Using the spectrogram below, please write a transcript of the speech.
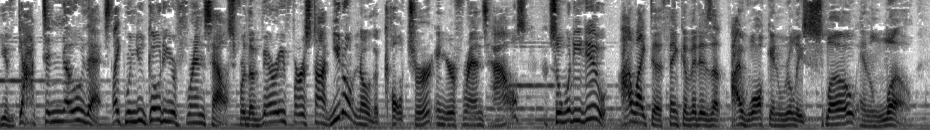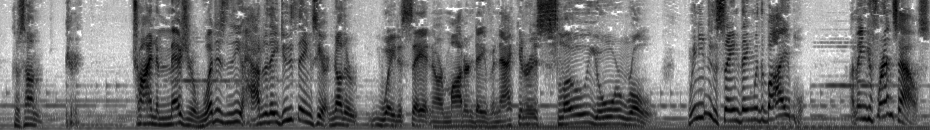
You've got to know that. It's like when you go to your friend's house for the very first time. You don't know the culture in your friend's house. So what do you do? I like to think of it as I walk in really slow and low because I'm trying to measure what is the, how do they do things here? Another way to say it in our modern day vernacular is slow your roll. We need to do the same thing with the Bible. I mean, your friend's house.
